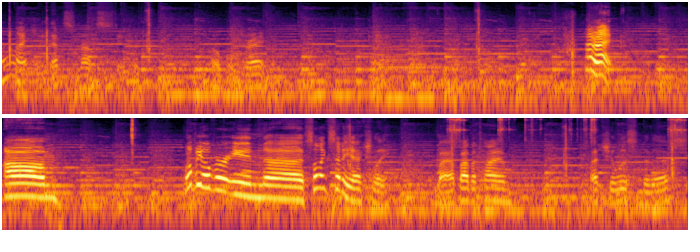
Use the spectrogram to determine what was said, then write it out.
Oh, actually, that's not stupid. Nobles, right? Okay. All right. Um, we'll be over in uh, Salt Lake City actually by, by the time that you listen to this.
